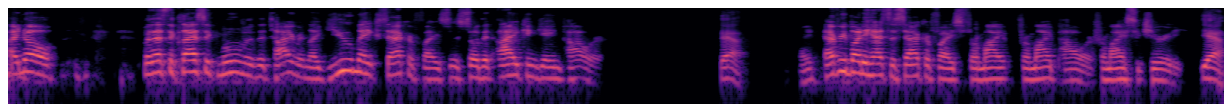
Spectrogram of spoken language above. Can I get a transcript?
I know. But that's the classic move of the tyrant. Like you make sacrifices so that I can gain power. Yeah. Right. Everybody has to sacrifice for my for my power, for my security. Yeah.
